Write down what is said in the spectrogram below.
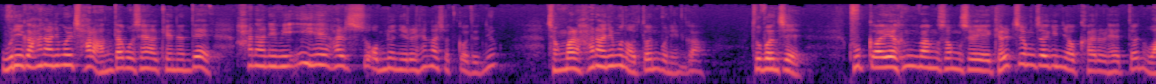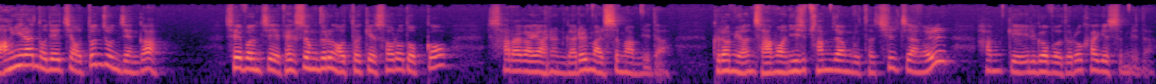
우리가 하나님을 잘 안다고 생각했는데 하나님이 이해할 수 없는 일을 행하셨거든요. 정말 하나님은 어떤 분인가? 두 번째, 국가의 흥망성쇠에 결정적인 역할을 했던 왕이란 도대체 어떤 존재인가? 세 번째, 백성들은 어떻게 서로 돕고 살아가야 하는가를 말씀합니다. 그러면 잠언 23장부터 7장을 함께 읽어보도록 하겠습니다.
